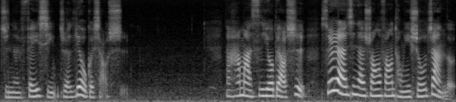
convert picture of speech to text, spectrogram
只能飞行这六个小时。那哈马斯又表示，虽然现在双方同意休战了，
